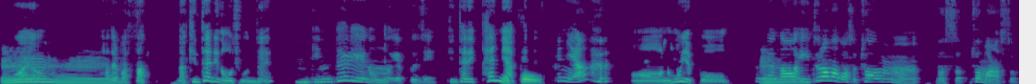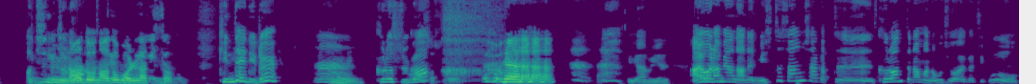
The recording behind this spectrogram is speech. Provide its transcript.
좋아요. 음. 다들 봤어? 나 김태리 너무 좋은데. 음, 김태리 너무 예쁘지? 김태리 팬이야. 팬. 예뻐. 팬이야? 어 너무 예뻐. 근데 음. 나 이 드라마 봐서 처음 봤어. 처음 알았어. 아 김태리. 진짜로? 음, 나도 나도 네, 몰랐어. 김태리를 응. 음. 그럴 수가? 미안 미안. 아유 왜냐면 나는 미스터 산샤 같은 그런 드라마 너무 좋아해가지고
